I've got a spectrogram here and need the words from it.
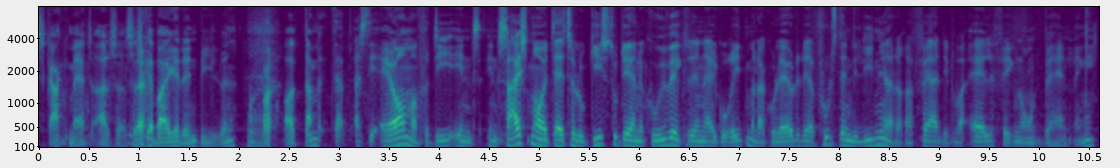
skakmat, altså, så skal Ja. jeg bare ikke have den bil, vel? Og der, der, altså, det ærger mig, fordi en, en 16-årig datalogistuderende kunne udvikle en algoritme, der kunne lave det der fuldstændig lineært og retfærdigt, hvor alle fik en ordentlig behandling. Ikke?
